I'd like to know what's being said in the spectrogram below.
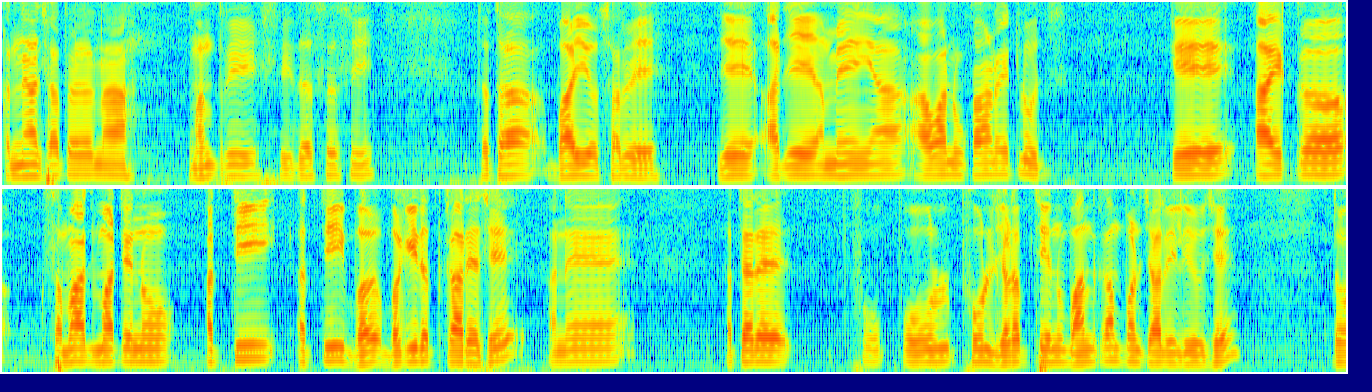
કન્યા છાત્રાલયના મંત્રી શ્રી દશરથસિંહ તથા ભાઈઓ સર્વે, જે આજે અમે અહીંયા આવવાનું કારણ એટલું જ કે આ એક સમાજ માટેનું અતિ અતિ ભગીરથ કાર્ય છે અને અત્યારે ફૂલ ફૂલ ઝડપથી એનું બાંધકામ પણ ચાલી રહ્યું છે. તો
